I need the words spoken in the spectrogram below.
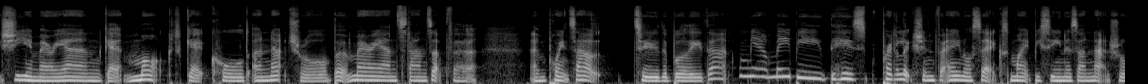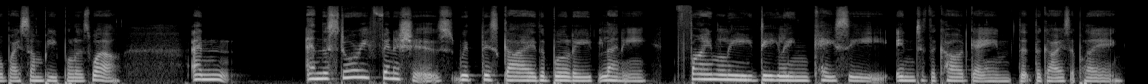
she and Marianne get mocked, get called unnatural, but Marianne stands up for her and points out to the bully that, mm, yeah, maybe his predilection for anal sex might be seen as unnatural by some people as well. And and the story finishes with this guy, the bully, Lenny, finally dealing Casey into the card game that the guys are playing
